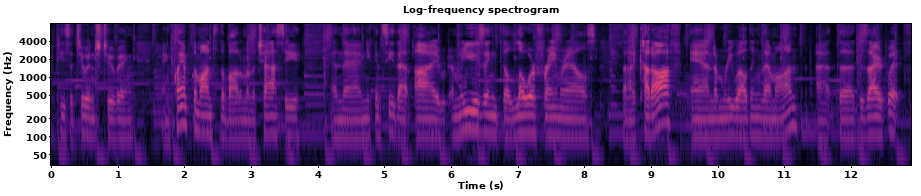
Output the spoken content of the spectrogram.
a piece of two inch tubing and clamped them onto the bottom of the chassis. And then you can see that I am reusing the lower frame rails that I cut off and I'm rewelding them on at the desired width.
